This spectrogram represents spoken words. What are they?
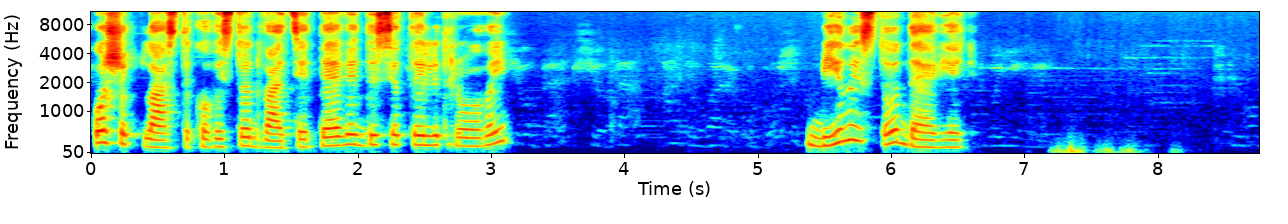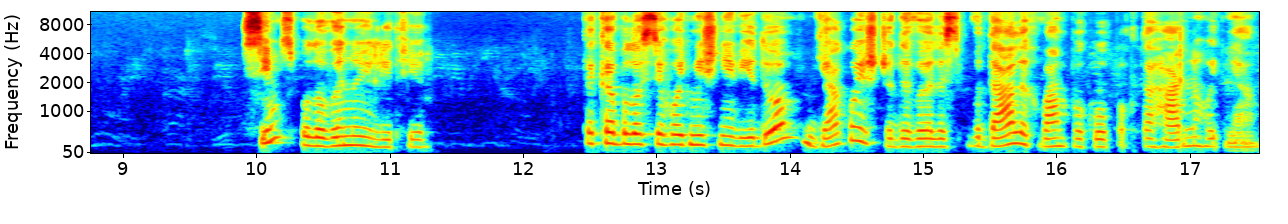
Кошик пластиковий 129 10-літровий. Білий 109. 7,5 літрів. Таке було сьогоднішнє відео. Дякую, що дивились. Вдалих вам покупок та гарного дня!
